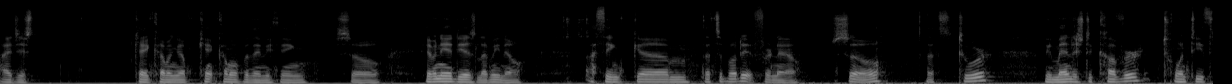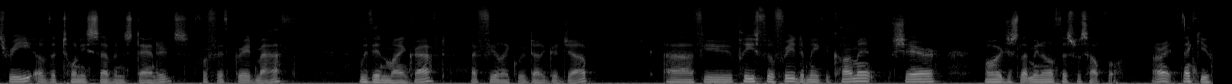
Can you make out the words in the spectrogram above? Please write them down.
I just can't coming up can't come up with anything. So if you have any ideas, let me know. I think um, that's about it for now. So that's the tour. We managed to cover 23 of the 27 standards for fifth grade math within Minecraft. I feel like we've done a good job. Uh, if you please feel free to make a comment, share, or just let me know if this was helpful. All right, thank you.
